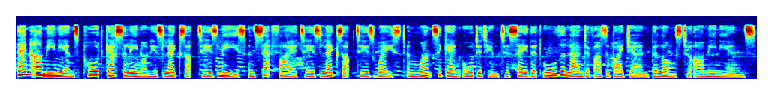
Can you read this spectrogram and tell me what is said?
Then Armenians poured gasoline on his legs up to his knees and set fire to his legs up to his waist and once again ordered him to say that all the land of Azerbaijan belongs to Armenians.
